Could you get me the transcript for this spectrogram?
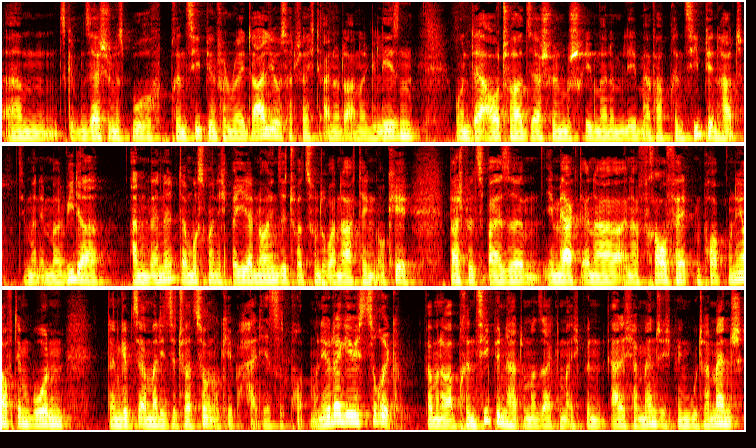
Ähm, es gibt ein sehr schönes Buch, Prinzipien von Ray Dalio, das hat vielleicht eine oder andere gelesen. Und der Autor hat sehr schön beschrieben, wenn man im Leben einfach Prinzipien hat, die man immer wieder anwendet. Da muss man nicht bei jeder neuen Situation drüber nachdenken. Okay, beispielsweise, ihr merkt, einer, einer Frau fällt ein Portemonnaie auf den Boden dann gibt es ja immer die Situation, okay, behalte jetzt das Portemonnaie oder gebe ich es zurück. Wenn man aber Prinzipien hat und man sagt immer, ich bin ehrlicher Mensch, ich bin ein guter Mensch,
